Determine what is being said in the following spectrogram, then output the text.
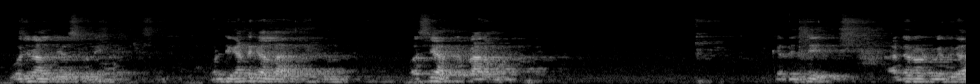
భోజనాలు చేసుకుని ఒంటి గంటకల్లా బస్సు యాత్ర ప్రారంభమవుతుంది ఇక్కడి నుంచి అడ్డ రోడ్డు మీదుగా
